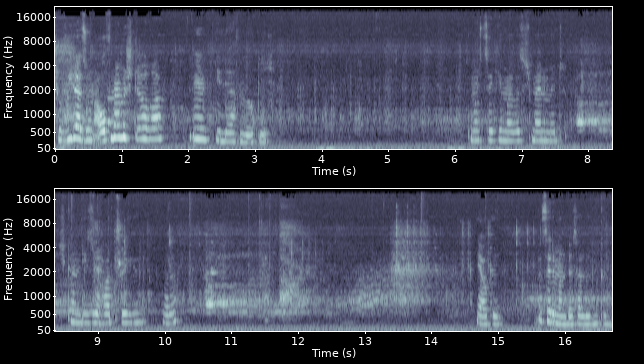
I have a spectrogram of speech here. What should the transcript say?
Schon wieder so ein Aufnahmestörer. Hm, die nerven wirklich. Guck mal, ich zeig dir mal, was ich meine mit. Ich kann die so hart triggern. Warte. Ja, okay. Das hätte man besser lösen können.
